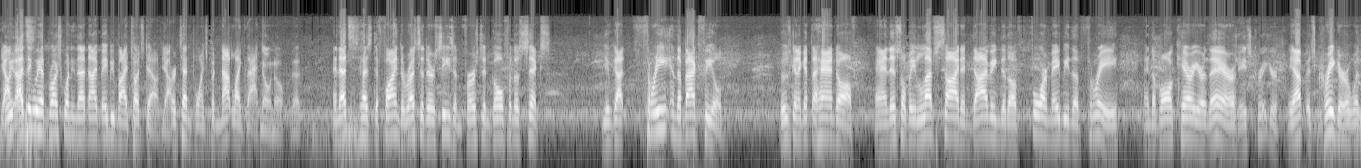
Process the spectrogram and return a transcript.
Yeah, We- I think we had Brush winning that night, maybe by a touchdown Yeah. or 10 points, but not like that. No, no, that And that has defined the rest of their season. First and goal for the six. You've got three in the backfield. Who's going to get the handoff? And this will be left side and diving to the four, maybe the three. And the ball carrier there. Jace Krieger. Yep, it's Krieger with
